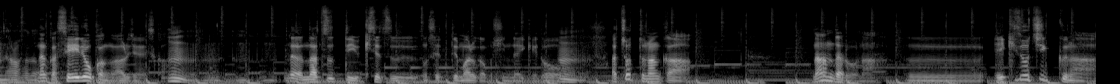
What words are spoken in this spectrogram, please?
んなるほど。なんか清涼感があるじゃないですか、うんうんだから夏っていう季節の設定もあるかもしれないけど、うん。うんあちょっとなんかなんだろうな。うーんエキゾチックな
